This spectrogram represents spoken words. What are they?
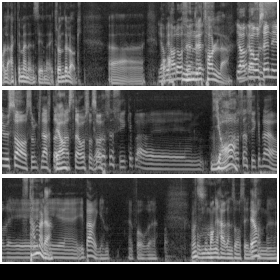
alle ektemennene sine i Trøndelag. Uh, Ja, på vi hadde også en- 1800-tallet. Ja, Ja, vi har også en i USA som knerter Ja. det meste også, Vi har hadde også en sykepleier i Ja! En sykepleier i, Stemmer det. i, i Bergen for, eh, for mange herrens år siden. Ja. Som, eh,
